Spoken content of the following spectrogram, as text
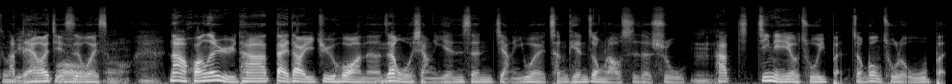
那、等一下会解释为什么。哦嗯、那黄仁宇他带到一句话呢，让我想延伸讲一位陈天仲老师的书。嗯，他今年也有出一本，总共出了五本。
